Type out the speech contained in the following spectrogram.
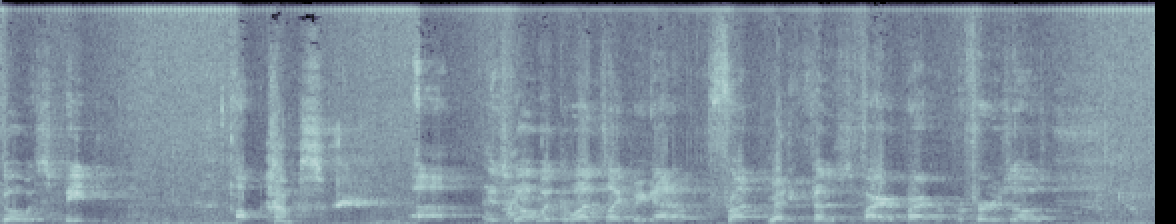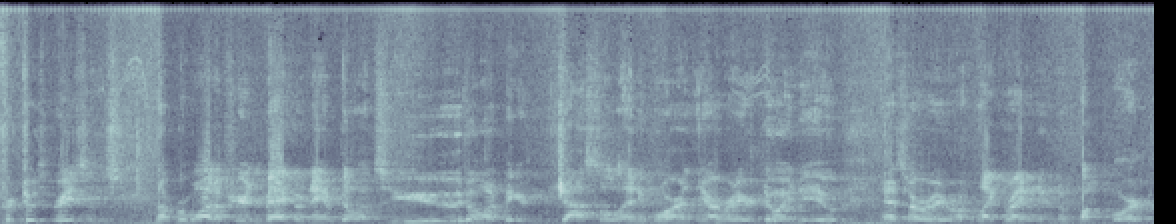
go with speed humps. Humps. Uh, Is go with the ones like we got up front, Right. because the fire department prefers those for two reasons. Number one, if you're in the back of an ambulance, you don't want to be jostled any more than they already are doing to you. That's already like riding in a buckboard.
